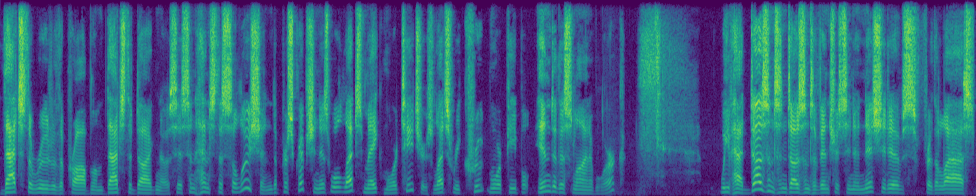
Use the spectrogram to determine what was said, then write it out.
That's the root of the problem. That's the diagnosis. And hence the solution, the prescription is well, let's make more teachers. Let's recruit more people into this line of work we've had dozens and dozens of interesting initiatives for the last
